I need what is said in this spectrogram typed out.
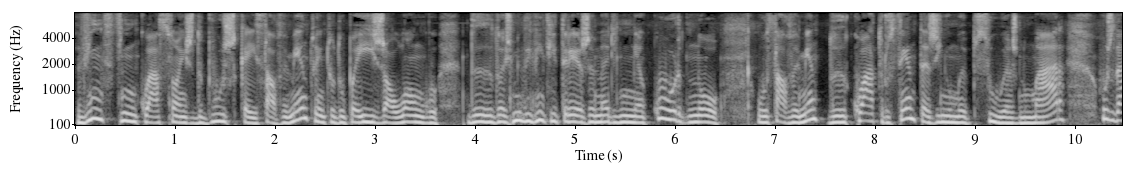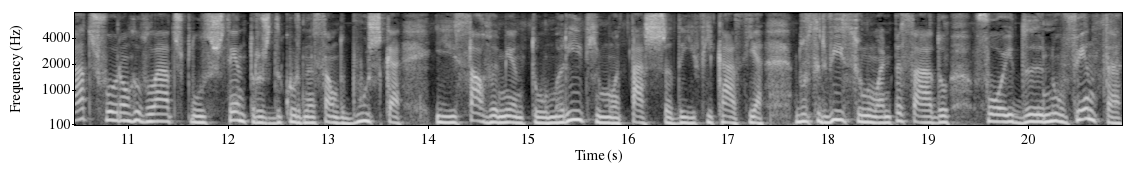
25 ações de busca e salvamento em todo o país ao longo de 2023. A Marinha coordenou o salvamento de 401 pessoas no mar. Os dados foram revelados pelos Centros de Coordenação de Busca e Salvamento Marítimo. A taxa de eficácia do serviço no ano passado foi de 96%.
